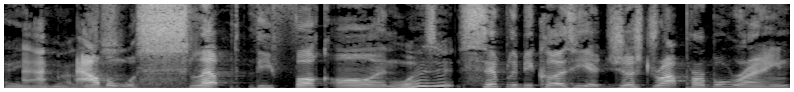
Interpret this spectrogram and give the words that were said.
A- in my list. album was slept the fuck on Was it? simply because he had just dropped Purple Reign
